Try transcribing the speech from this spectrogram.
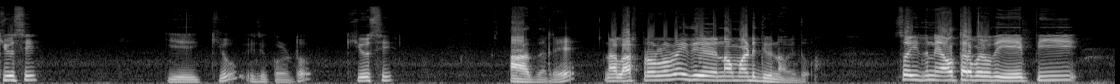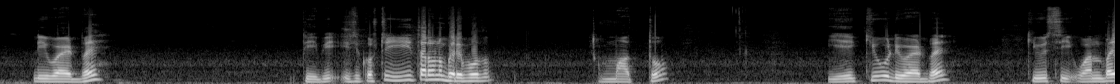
Q C A Q is equal to Q C ಆದರೆ ನಾ ಲಾಸ್ಟ್ ಪ್ರಾಬ್ಲಮ್ನ ಇದು ನಾವು ಮಾಡಿದ್ವಿ ನಾವು ಇದು. ಸೊ ಇದನ್ನು ಯಾವ ಥರ ಬರೋದು A P divide by P B is to ಈ ಥರನೂ ಬರಿಬೋದು. ಮತ್ತು A Q divide by Q C one by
